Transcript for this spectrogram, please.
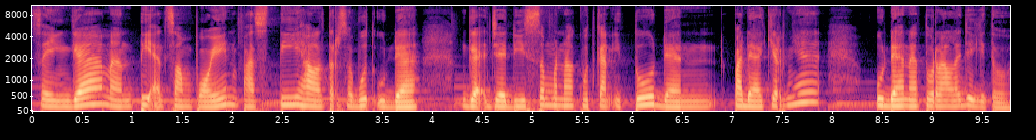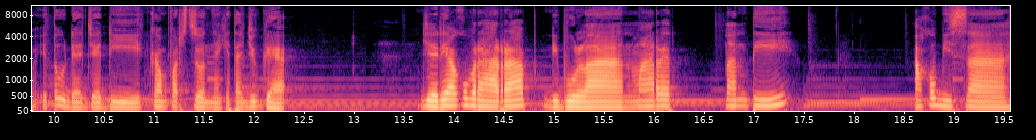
sehingga nanti at some point pasti hal tersebut udah gak jadi semenakutkan itu dan pada akhirnya udah natural aja gitu. Itu udah jadi comfort zone kita juga. Jadi aku berharap di bulan Maret nanti aku bisa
